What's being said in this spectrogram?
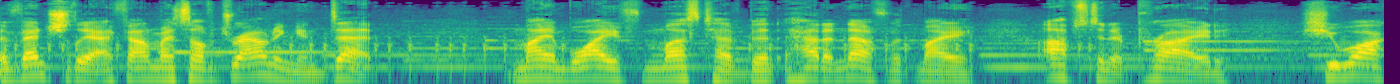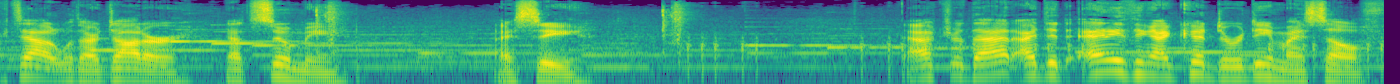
Eventually, I found myself drowning in debt. My wife must have been had enough with my obstinate pride. She walked out with our daughter, Natsumi. I see. After that, I did anything I could to redeem myself.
